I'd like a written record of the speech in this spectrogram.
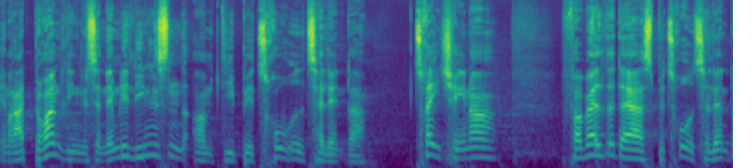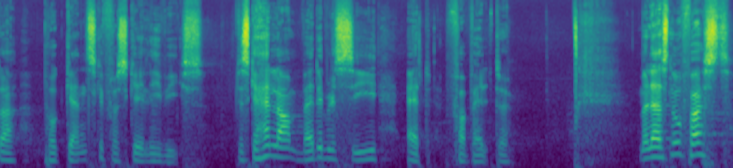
En ret berømt lignelse, nemlig lignelsen om de betroede talenter. Tre tjenere forvaltede deres betroede talenter på ganske forskellige vis. Det skal handle om, hvad det vil sige at forvalte. Men lad os nu først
